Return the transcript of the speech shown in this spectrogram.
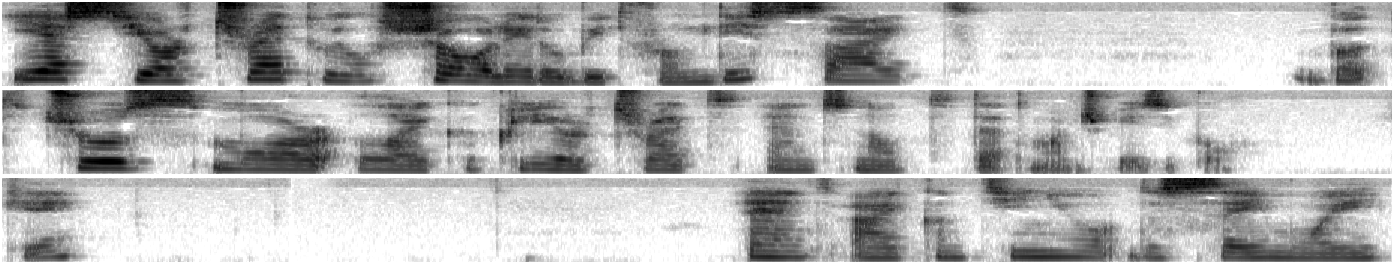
Yes your thread will show a little bit from this side but choose more like a clear thread and not that much visible. Okay and I continue the same way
